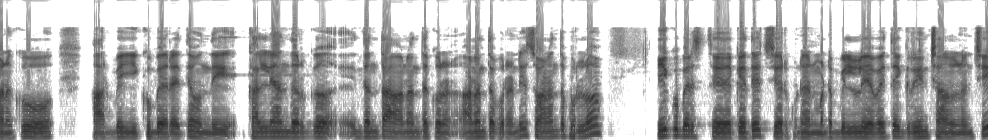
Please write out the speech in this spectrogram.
మనకు ఆర్బీఐ ఈకుబేర్ అయితే ఉంది. కళ్యాణ్ దుర్గ్ ఇదంతా అనంతపురం అనంతపురం అండి. సో అనంతపురంలో ఈకుబేర్ అయితే చేరుకున్నాయి అనమాట బిల్లులు ఏవైతే గ్రీన్ ఛానల్ నుంచి.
